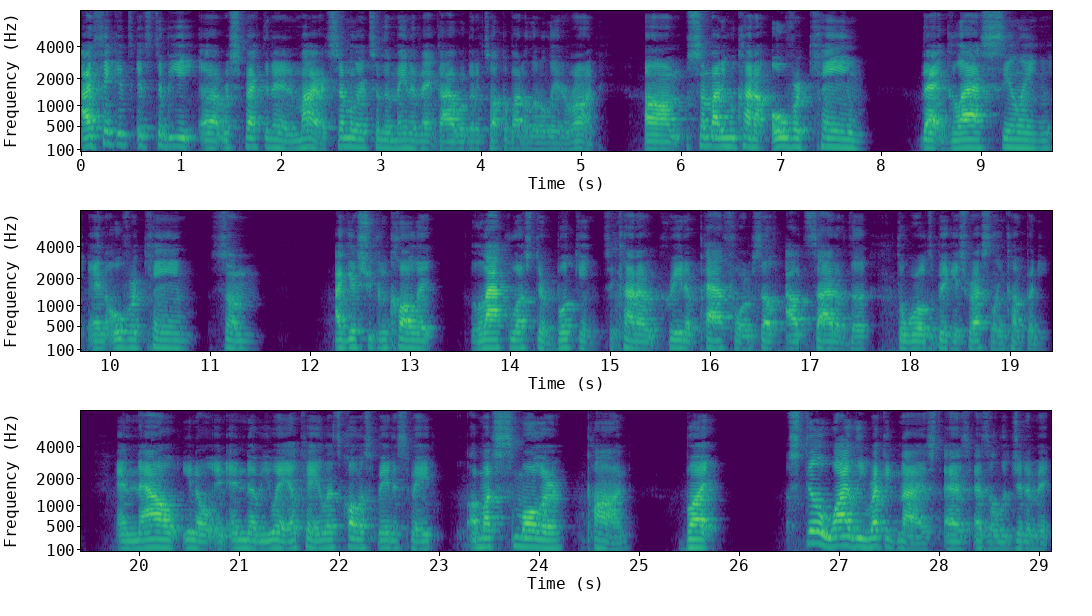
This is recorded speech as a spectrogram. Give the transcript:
I think it's it's to be uh, respected and admired. Similar to the main event guy we're to talk about a little later on. Um, somebody who kind of overcame that glass ceiling and overcame some, I guess you can call it lackluster booking to kind of create a path for himself outside of the the world's biggest wrestling company. And now, you know, in NWA, okay, let's call a spade a spade, a much smaller pond, but still widely recognized as as a legitimate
